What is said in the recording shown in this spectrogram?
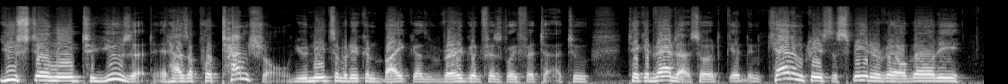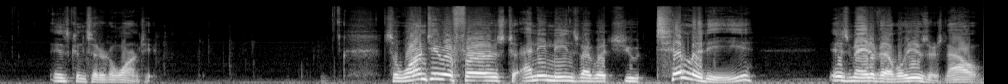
you still need to use it. It has a potential. You need somebody who can bike as very good physically fit to, to take advantage of it. So it, it can increase the speed or availability is considered a warranty. So warranty refers to any means by which utility is made available to users. Now,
